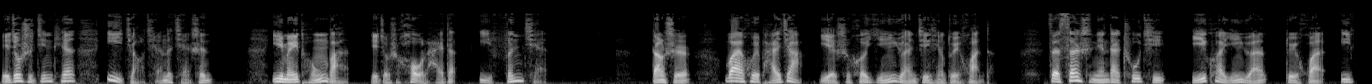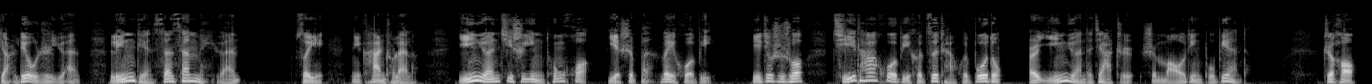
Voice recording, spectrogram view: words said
也就是今天一角钱的前身。一枚铜板，也就是后来的一分钱。当时外汇牌价也是和银元进行兑换的。在三十年代初期，一块银元兑换一点六日元，零点三三美元。所以你看出来了，银元既是硬通货，也是本位货币。也就是说，其他货币和资产会波动，而银元的价值是锚定不变的。之后，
